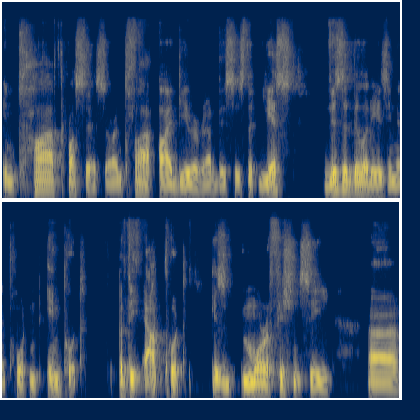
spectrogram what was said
entire process, our entire idea around this is that yes, visibility is an important input, but the output is more efficiency, uh,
